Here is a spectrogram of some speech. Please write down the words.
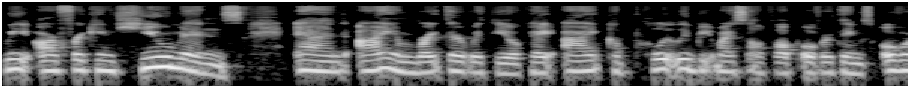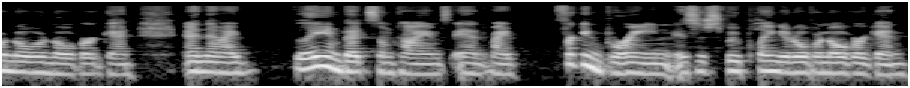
we are freaking humans. And I am right there with you, okay? I completely beat myself up over things over and over and over again. And then I lay in bed sometimes and my freaking brain is just replaying it over and over again.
